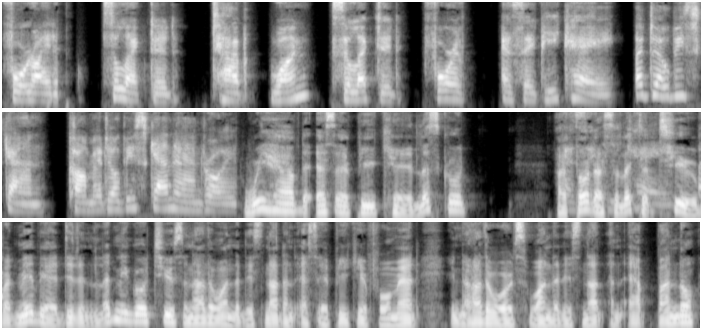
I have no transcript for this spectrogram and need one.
4 item. Selected. Tab 1. Selected. 4 of SAPK. Adobe Scan. Adobe Scan Android. we have the SAPK. Let's go. I thought I selected two, but maybe I didn't. Let me go choose another one that is not an SAPK format. In other words, one that is not an app bundle.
